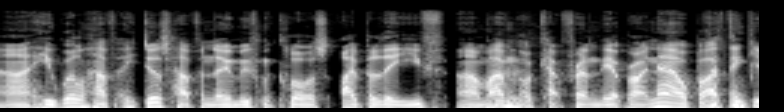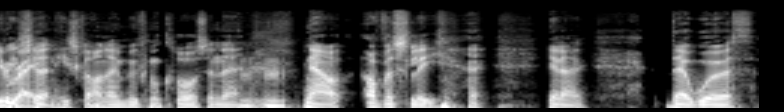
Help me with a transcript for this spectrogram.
Uh, he will have, he does have a no movement clause, I believe. Um, I haven't mm. got cap friendly up right now, but I, I think, think pretty right. certain he's got a no movement clause in there. Mm-hmm. Now, obviously, you know, they're worth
